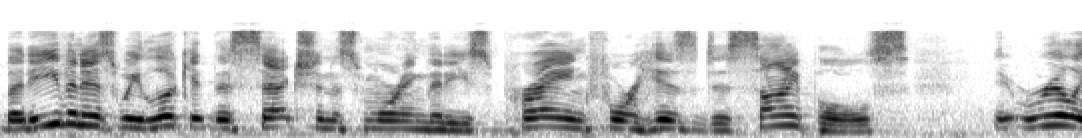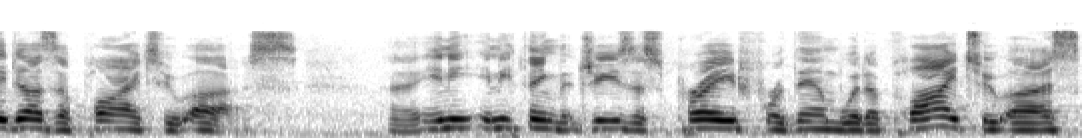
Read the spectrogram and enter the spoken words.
But even as we look at this section this morning that he's praying for his disciples, it really does apply to us. Uh, any, anything that Jesus prayed for them would apply to us,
